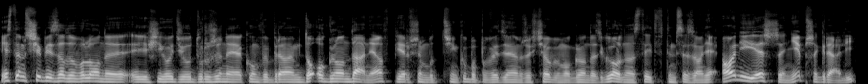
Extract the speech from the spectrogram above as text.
Jestem z siebie zadowolony, jeśli chodzi o drużynę, jaką wybrałem do oglądania w pierwszym odcinku, bo powiedziałem, że chciałbym oglądać Golden State w tym sezonie. Oni jeszcze nie przegrali,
